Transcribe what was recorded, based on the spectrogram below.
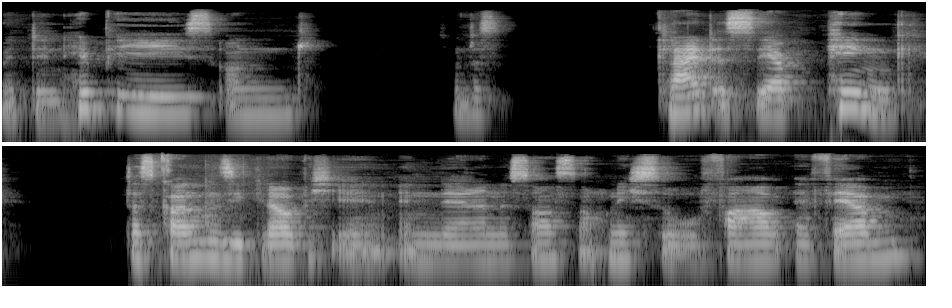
mit den Hippies und, und das Kleid ist sehr pink. Das konnten sie, glaube ich, in, in der Renaissance noch nicht so farb, äh, färben.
